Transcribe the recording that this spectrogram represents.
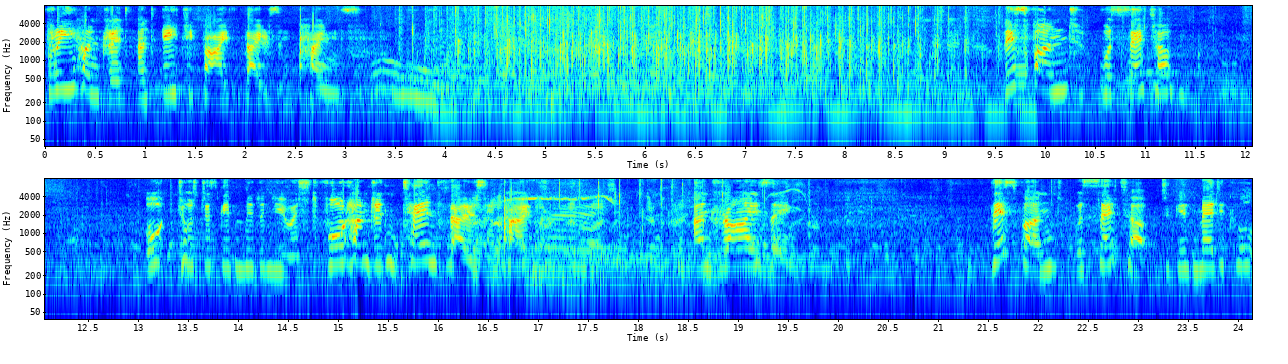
£385,000. This fund was set up, oh, Joe's just given me the newest, £410,000 and rising. This fund was set up to give medical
